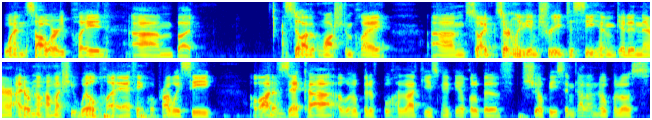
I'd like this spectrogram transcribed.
went and saw where he played, um, but still haven't watched him play. Um, so I'd certainly be intrigued to see him get in there. I don't know how much he will play. I think we'll probably see a lot of Zeka, a little bit of Bouchalakis, maybe a little bit of Siopis and Galanopoulos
